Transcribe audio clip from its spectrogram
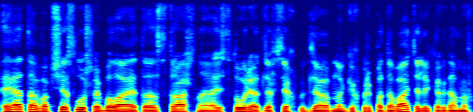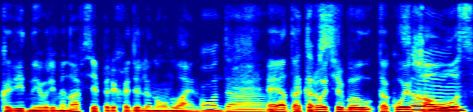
Это вообще, слушай, была это страшная история для всех, для многих преподавателей, когда мы в ковидные времена все переходили на онлайн. О, да. Это, это короче, был такой Сам... хаос.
